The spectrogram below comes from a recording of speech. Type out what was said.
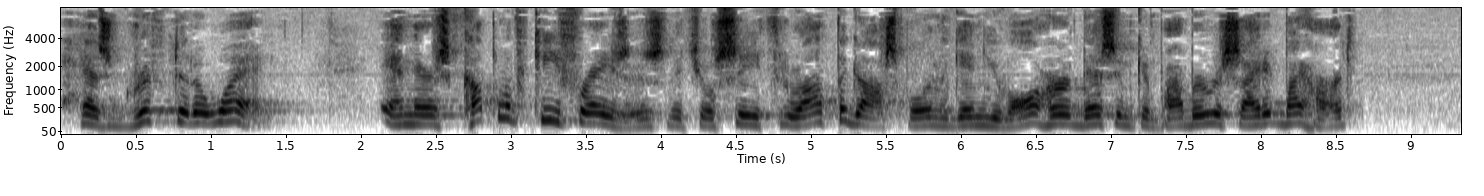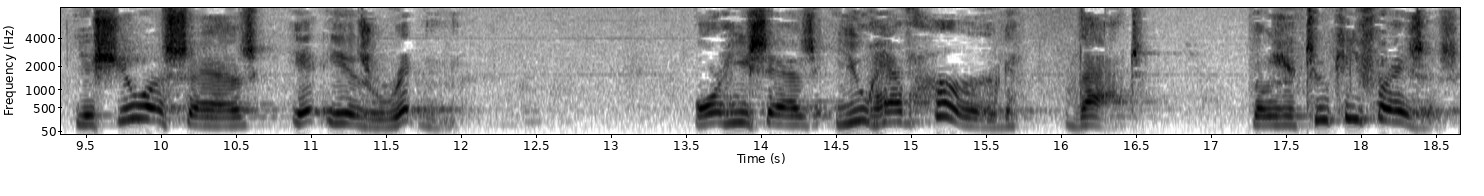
has drifted away. And there's a couple of key phrases that you'll see throughout the gospel, and again, you've all heard this and can probably recite it by heart. Yeshua says, It is written. Or he says, You have heard that. Those are two key phrases.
